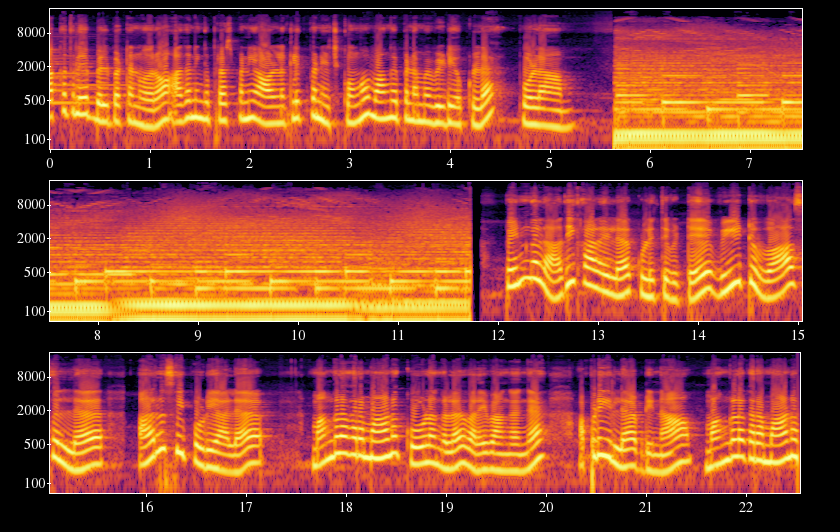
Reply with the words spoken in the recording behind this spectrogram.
பக்கத்துலேயே பெல் பட்டன் வரும். அதை நீங்கள் ப்ரெஸ் பண்ணி ஆல்னு கிளிக் பண்ணி வச்சுக்கோங்க. வாங்க இப்போ நம்ம வீடியோக்குள்ளே போகலாம் பெண்கள் அதிகாலையில் குளித்துவிட்டு வீட்டு வாசலில் அரிசி பொடியால் மங்களகரமான கோலங்களை வரைவாங்கங்க. அப்படி இல்லை அப்படின்னா மங்களகரமான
